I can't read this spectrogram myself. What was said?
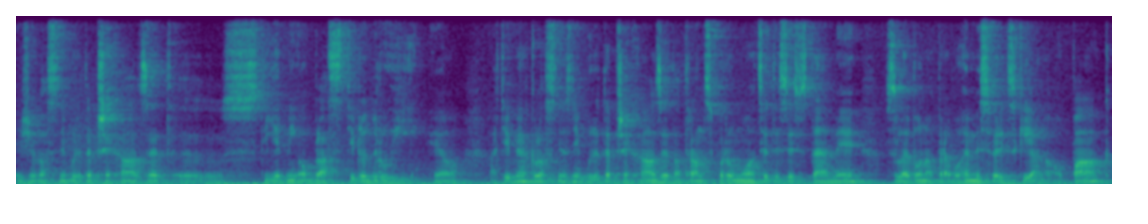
že vlastně budete přecházet eh, z té jedné oblasti do druhé. A tím, jak vlastně z ní budete přecházet a transformovat si ty systémy zlevo na pravohemisférický a naopak,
